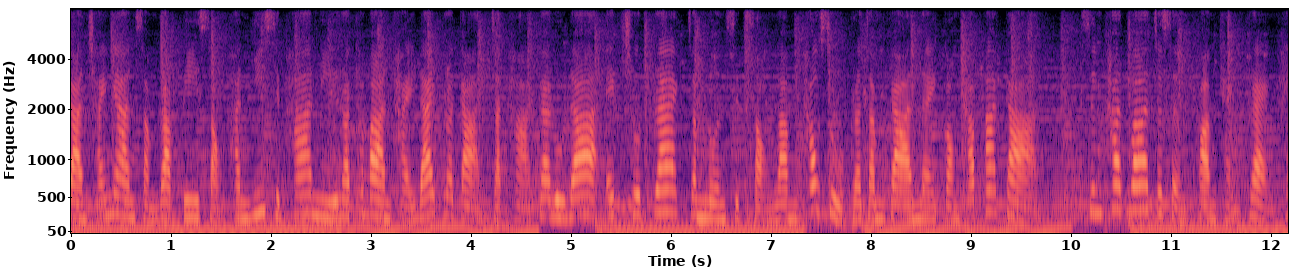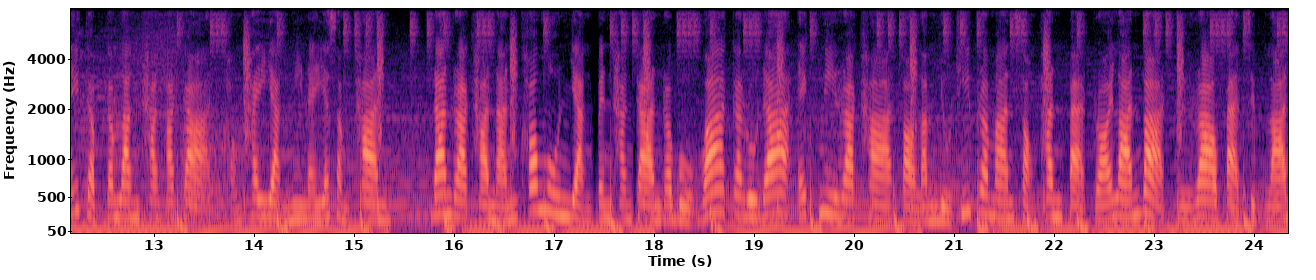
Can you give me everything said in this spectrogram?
การใช้งานสำหรับปี 2025 นี้รัฐบาลไทยได้ประกาศจัดหา Garuda X ชุดแรกจำนวน 12 ลำเข้าสู่ประจำการในกองทัพอากาศ ซึ่งคาดว่าจะเสริมความแข็งแกร่งให้กับกำลังทางอากาศของไทยอย่างมีนัยสำคัญ ด้านราคานั้นข้อมูลอย่างเป็นทางการระบุว่า Garuda X มีราคาต่อลำอยู่ที่ประมาณ 2,800 ล้านบาท หรือราว 80 ล้าน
